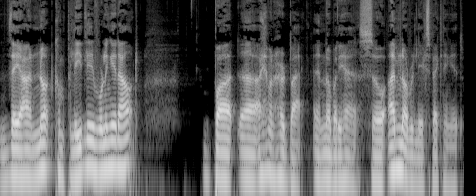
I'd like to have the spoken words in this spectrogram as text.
They are not completely ruling it out, but uh, I haven't heard back, and nobody has, so I'm not really expecting it.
